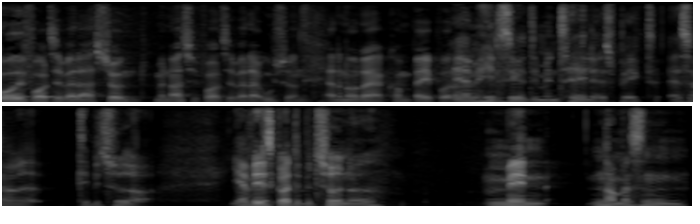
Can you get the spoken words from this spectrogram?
Både i forhold til, hvad der er sundt, men også i forhold til, hvad der er usundt. Er der noget, der er kommet bag på dig? Jamen helt sikkert det mentale aspekt. Altså, det betyder... Jeg vidste godt, det betød noget, men når man sådan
